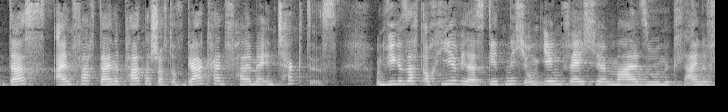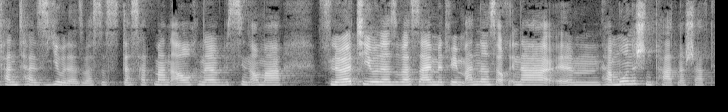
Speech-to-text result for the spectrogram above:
dass einfach deine Partnerschaft auf gar keinen Fall mehr intakt ist. Und wie gesagt, auch hier wieder, es geht nicht um irgendwelche mal so eine kleine Fantasie oder sowas. Das, das hat man auch, ne, ein bisschen auch mal flirty oder sowas sein mit wem anderes, auch in einer ähm, harmonischen Partnerschaft.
